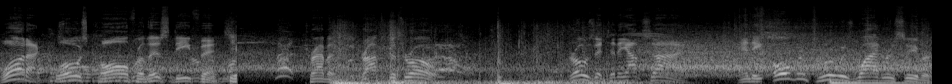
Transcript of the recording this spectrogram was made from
What a close call for this defense. Travis drops to throw. Throws it to the outside. And he overthrew his wide receiver.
